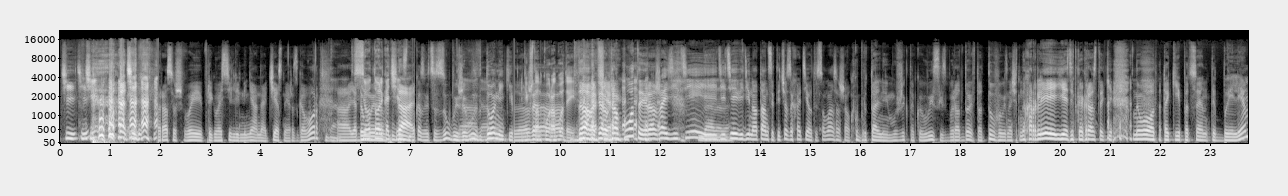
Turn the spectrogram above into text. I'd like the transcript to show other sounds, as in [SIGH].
Чи, чи. Чи. Раз уж вы пригласили меня на честный разговор, Да. а, я Всё думаю... только честно. Да, оказывается, зубы Да, живут да, в домике. к Рожа- станку работай. [LAUGHS] Да, во-первых, работай, рожай детей, Да, и да, да. детей веди на танцы. Ты что захотел? Ты с ума сошел? Такой брутальный мужик, такой лысый, с бородой, в татухах, значит, на Харлее ездит как раз-таки. [LAUGHS] Ну вот, А такие пациенты были.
